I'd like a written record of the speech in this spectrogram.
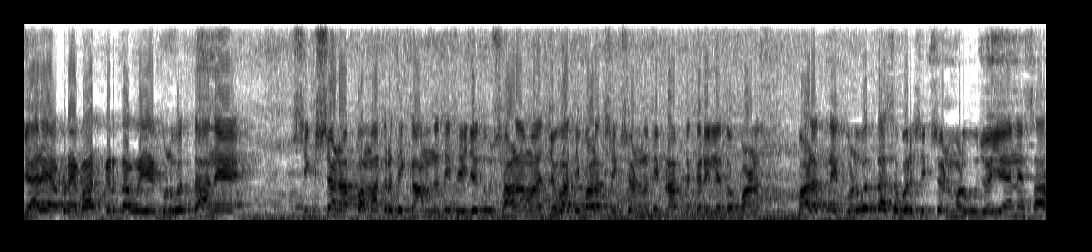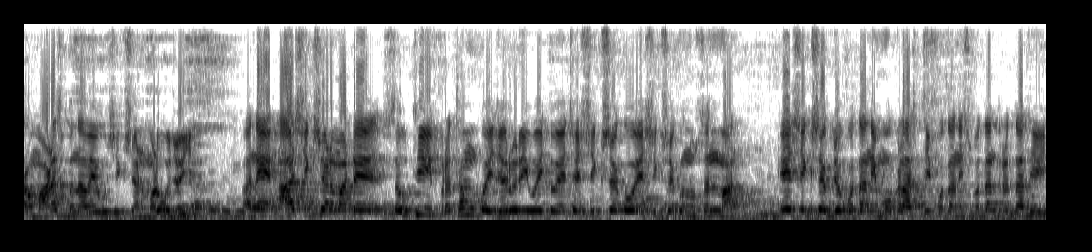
જ્યારે આપણે વાત કરતા હોઈએ ગુણવત્તા અને શિક્ષણ આપવા માત્રથી કામ નથી થઈ જતું, શાળામાં જવાથી બાળક શિક્ષણ નથી પ્રાપ્ત કરી લેતો, પણ બાળકને ગુણવત્તાસભર શિક્ષણ મળવું જોઈએ અને સારો માણસ બનાવે એવું શિક્ષણ મળવું જોઈએ. અને આ શિક્ષણ માટે સૌથી પ્રથમ કોઈ જરૂરી હોય તો એ છે શિક્ષકો, એ શિક્ષકોનું સન્માન. એ શિક્ષક જો પોતાની મોકળાશથી, પોતાની સ્વતંત્રતાથી,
